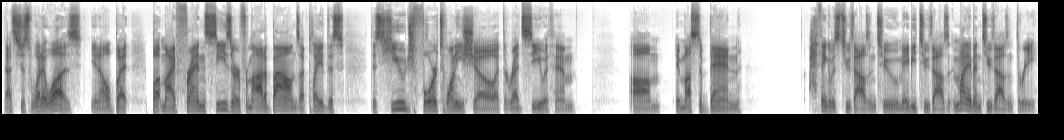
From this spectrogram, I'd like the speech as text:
that's just what it was, you know, but but my friend Caesar from Out of Bounds, I played this this huge 420 show at the Red Sea with him. Um it must have been I think it was 2002, maybe 2000. It might have been 2003.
